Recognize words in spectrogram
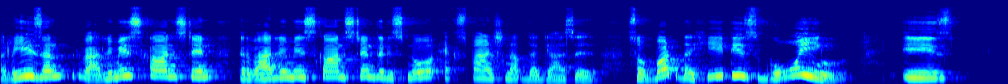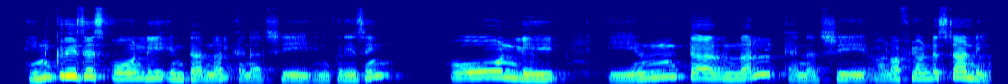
reason? The volume is constant. The volume is constant. There is no expansion of the gases. So but the heat is going is increases only internal energy increasing only internal energy. All of you understanding?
